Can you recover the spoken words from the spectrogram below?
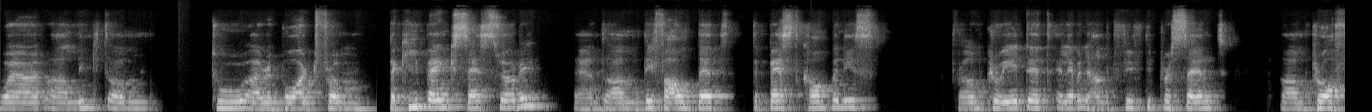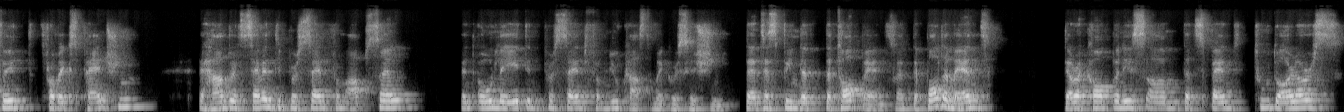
where uh, linked um, to a report from the KeyBanc SaaS survey. And um, they found that the best companies um, created 1150% um, profit from expansion, 170% from upsell, and only 18% from new customer acquisition. That has been the, the top end. So at the bottom end, there are companies um, that spend $2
